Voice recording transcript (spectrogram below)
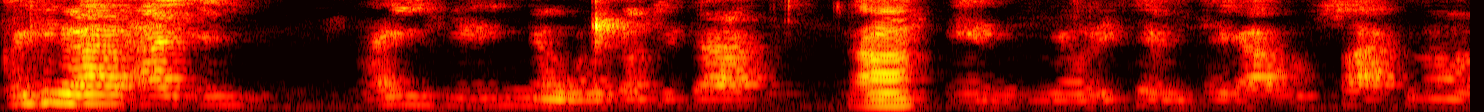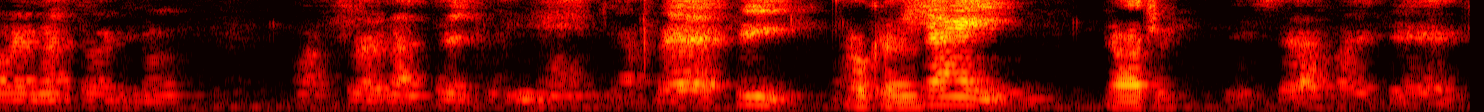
Cause you know, I, I, I usually, you know, when I go to the doctor Uh huh. and, you know, they tell me to take out my socks and all that, and I tell you, know, I'm sure not take, you know, a bad feet. Okay. Shame Gotcha. and stuff like that.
